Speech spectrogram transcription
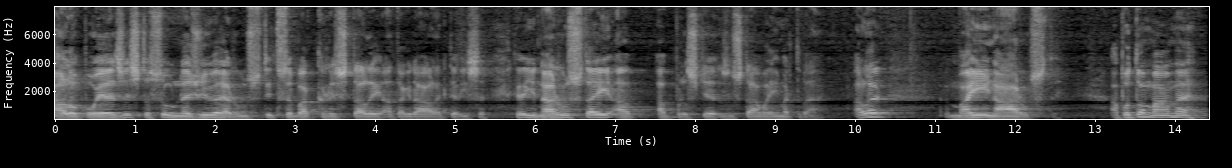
alopoiesis, to jsou neživé růsty, třeba krystaly a tak dále, které se, který narůstají a, a prostě zůstávají mrtvé. Ale mají nárůsty. A potom máme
